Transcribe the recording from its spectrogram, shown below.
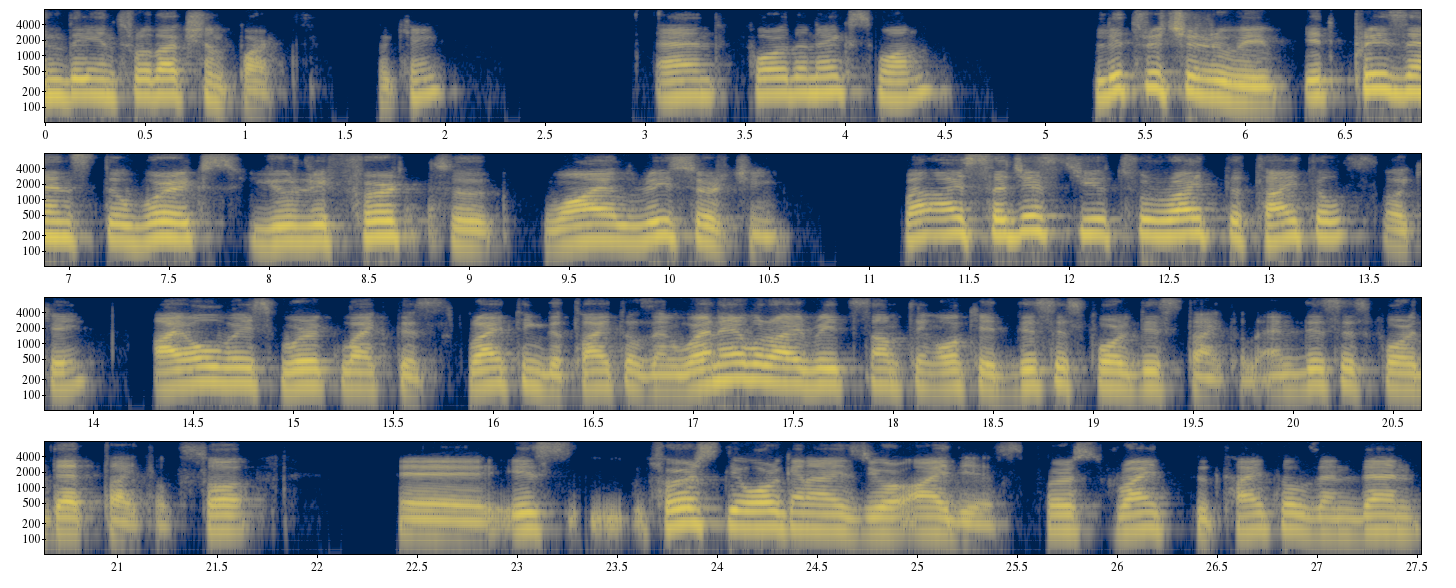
in the introduction part, okay? And for the next one, literature review, it presents the works you referred to while researching. Well, I suggest you to write the titles, okay? I always work like this, writing the titles. And whenever I read something, okay, this is for this title and this is for that title. So Uh, is firstly organize your ideas. First write the titles and then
